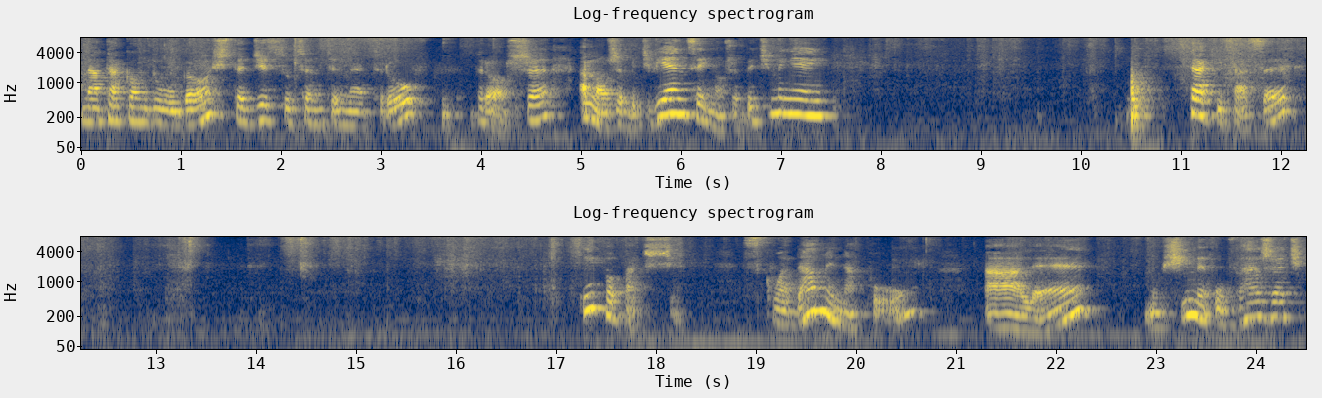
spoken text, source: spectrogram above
na taką długość 40 cm. Proszę, a może być więcej, może być mniej. Taki pasek. I popatrzcie, składamy na pół, ale musimy uważać,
